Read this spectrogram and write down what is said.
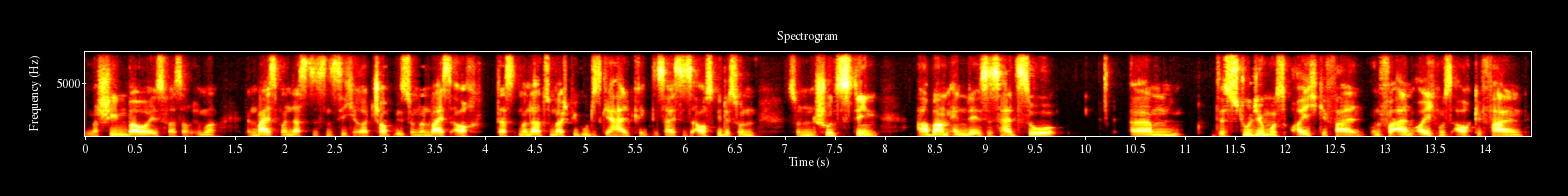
Maschinenbauer ist, was auch immer, dann weiß man, dass das ein sicherer Job ist und man weiß auch, dass man da zum Beispiel gutes Gehalt kriegt. Das heißt, es ist auch wieder so ein, so ein Schutzding. Aber am Ende ist es halt so, ähm, das Studium muss euch gefallen und vor allem euch muss auch gefallen,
